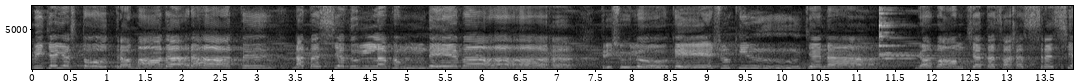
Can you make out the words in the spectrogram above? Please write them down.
विजयस्तोत्रमादरात्। न तस्य दुर्लभं देवाः त्रिषु लोकेषु किञ्चन गवां शतसहस्रस्य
